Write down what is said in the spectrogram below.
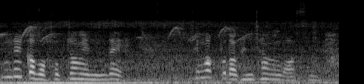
힘들까봐 걱정했는데 생각보다 괜찮은 것 같습니다.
